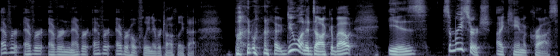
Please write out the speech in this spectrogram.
ever, ever, ever, never, ever, ever, hopefully never talk like that. But what I do want to talk about is some research I came across.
